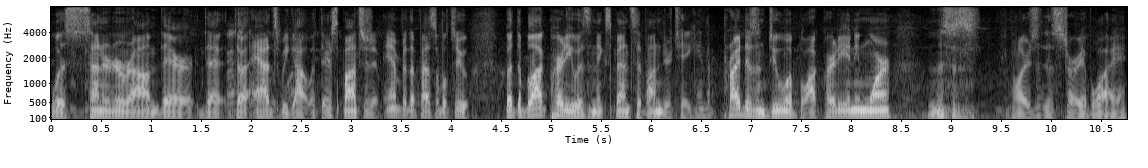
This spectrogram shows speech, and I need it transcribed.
was centered around their the, the ads we got with their sponsorship, and for the festival too. But the block party was an expensive undertaking. The Pride doesn't do a block party anymore. And this is largely the story of why.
